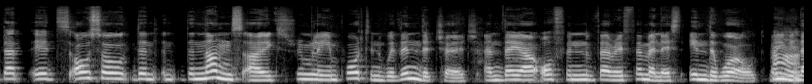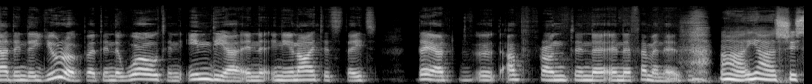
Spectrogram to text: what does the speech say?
that it's also the the nuns are extremely important within the church and they are often very feminist in the world maybe ah. not in the Europe but in the world in India in in the United States they are uh, upfront in the, in the feminism. Ah, jā, šis,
